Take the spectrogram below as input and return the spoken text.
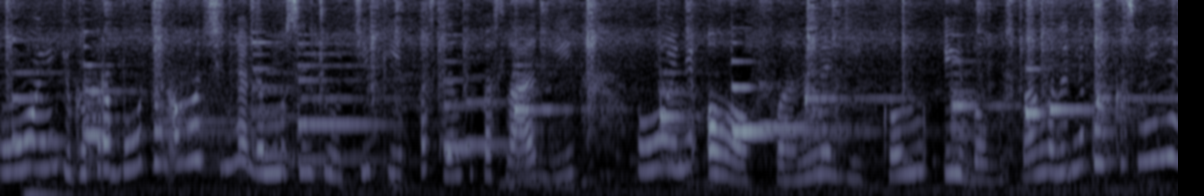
Oh ini juga perebutan. Oh sini ada mesin cuci kipas dan kipas lagi. Oh ini oven magicom. Ih bagus banget. Ini kulkas mini.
